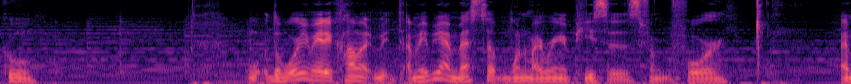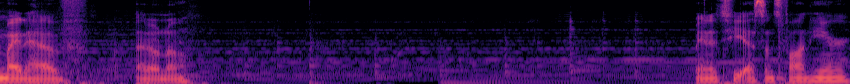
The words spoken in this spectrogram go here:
Cool. The warrior made a comment. Maybe I messed up one of my ring of peaces from before. I might have. I don't know. Mana Tea Essence Font here.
